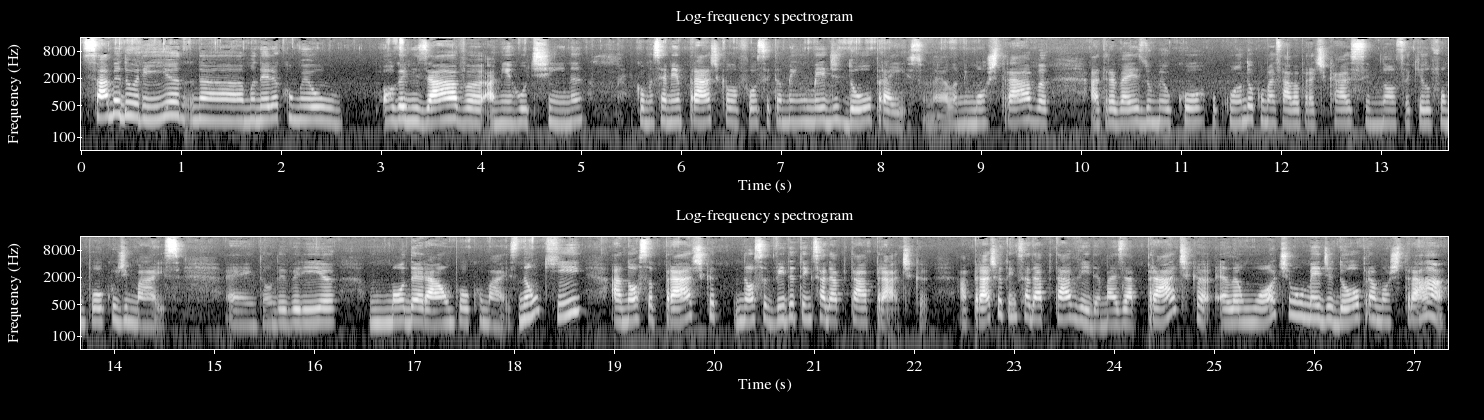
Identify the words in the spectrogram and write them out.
sabedoria na maneira como eu organizava a minha rotina, como se a minha prática ela fosse também um medidor para isso, né? Ela me mostrava através do meu corpo quando eu começava a praticar, assim, nossa, aquilo foi um pouco demais. É, então deveria moderar um pouco mais. Não que a nossa prática, nossa vida tem que se adaptar à prática. A prática tem que se adaptar à vida, mas a prática ela é um ótimo medidor para mostrar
